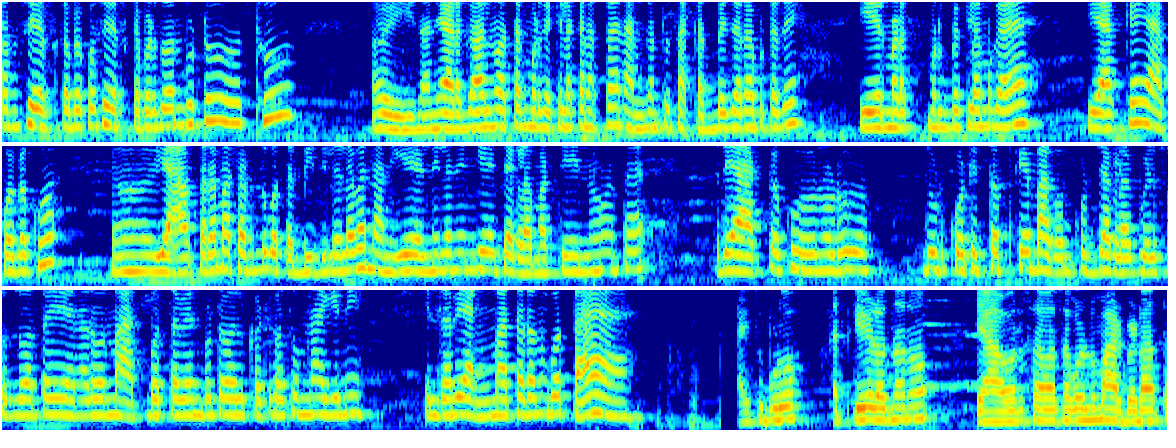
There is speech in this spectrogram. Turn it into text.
ಅವ್ರು ಸೇರ್ಸ್ಕೋಬೇಕು ಸೇರ್ಸ್ಕೋಬಾರ್ದು ಅಂದ್ಬಿಟ್ಟು ಥೂ. ಅಯ್ಯ ನಾನು ಎಡಗಾಲ್ ಮಾತಾಗ ಮಾಡ್ಬೇಕಿಲ್ಲ ಕಣಪ್ಪ ನನಗಂತೂ ಸಖತ್ ಬೇಜಾರಾಗ್ಬಿಟ್ಟದೆ. ಏನು ಮಾಡಕ್ಕೆ ಮಾಡ್ಬೇಕಲ್ಲ ಮಗ ಯಾಕೆ ಯಾಕೆ ಹೋಗ್ಬೇಕು? ಯಾವ ಥರ ಮಾತಾಡಲು ಗೊತ್ತಾ? ಬಿದ್ದಿಲ್ಲವ ನಾನು ಹೇಳಿಲ್ಲ ನಿಮಗೆ ಜಗಳ ಮಾಡ್ತೀನಿ ಅಂತ. ಅದೇ ಹಾಕ್ಬೇಕು ನೋಡು ದುಡ್ಡು ಕೊಟ್ಟಿದ್ದ ತಪ್ಪಿಗೆ ಮಗನ ಕೊಟ್ಟು ಜಗಳ ಬೀಳಿಸೋದು ಅಂತ ಏನಾರು ಒಂದು ಮಾತು ಬರ್ತವೆ ಅಂದ್ಬಿಟ್ಟು ಅಲ್ಲಿ ಕಟ್ಕೊಂಡು ಸುಮ್ಮನೆ ಆಗಿನಿ. ಇಲ್ದಾರೆ ಹೆಂಗೆ ಮಾತಾಡೋನು ಗೊತ್ತಾ? ಆಯ್ತು ಬಿಡು ಅದಕ್ಕೆ ಹೇಳೋದು ನಾನು. ಯಾವ ಸವಾಸಗಳನ್ನು ಮಾಡಬೇಡ ಅಂತ.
